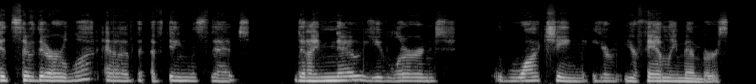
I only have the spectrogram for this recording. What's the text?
And so there are a lot of, of things that that I know you learned watching your your family members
